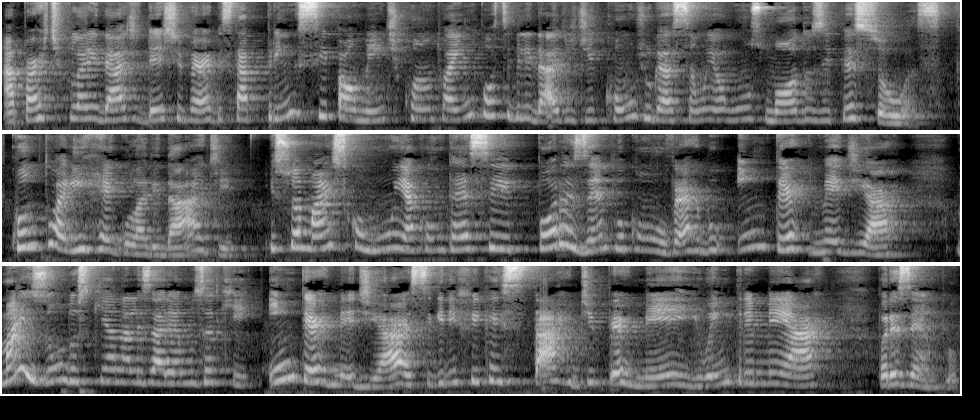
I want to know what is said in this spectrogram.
A particularidade deste verbo está principalmente quanto à impossibilidade de conjugação em alguns modos e pessoas. Quanto à irregularidade, isso é mais comum e acontece, por exemplo, com o verbo intermediar. Mais um dos que analisaremos aqui. Intermediar significa estar de permeio, entremear. Por exemplo,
